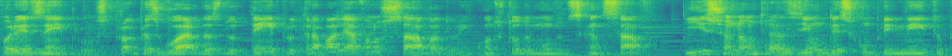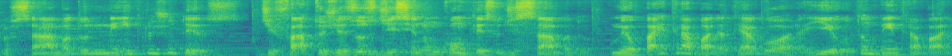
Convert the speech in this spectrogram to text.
Por exemplo, os próprios guardas do templo trabalhavam no sábado, enquanto todo mundo descansava. E isso não trazia um descumprimento para o sábado nem para os judeus. De fato, Jesus disse num contexto de sábado, o meu pai trabalha até agora e eu também trabalho.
